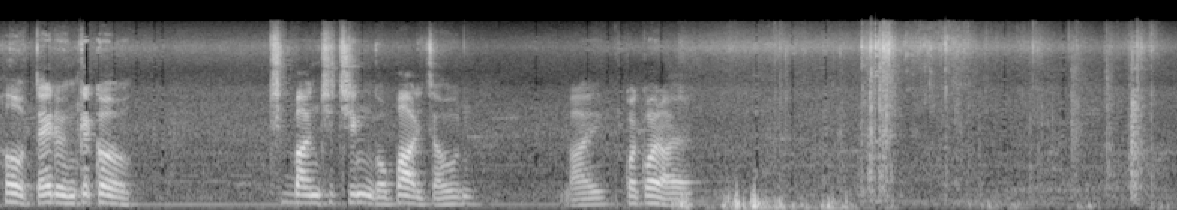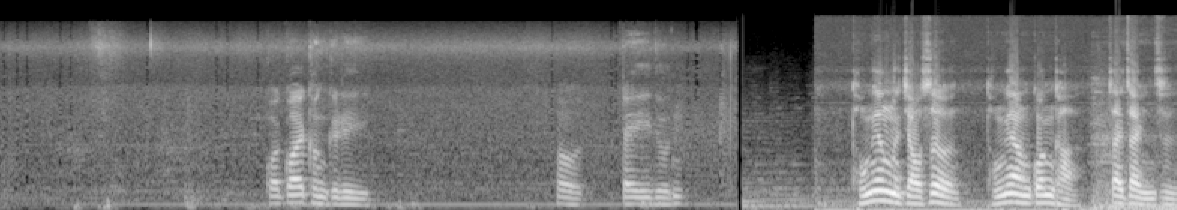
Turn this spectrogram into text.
好，第一轮结果七万七千五百二十分，来，乖乖来。乖乖放起哩。好，第二轮。同样的角色，同样的关卡，再战一次。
